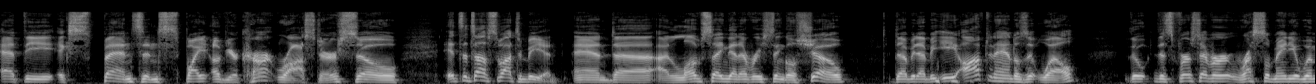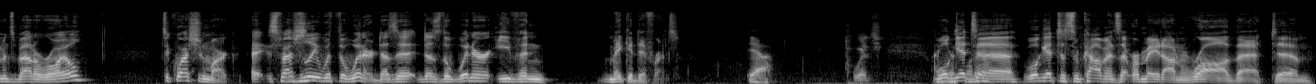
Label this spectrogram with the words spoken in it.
at the expense in spite of your current roster. So it's a tough spot to be in, and uh, I love saying that every single show. WWE often handles it well. The, this first ever WrestleMania Women's Battle Royal it's a question mark, especially mm-hmm. with the winner. Does it? Does the winner even make a difference? Yeah. Which we'll get to. We'll get to some comments that were made on Raw that um,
